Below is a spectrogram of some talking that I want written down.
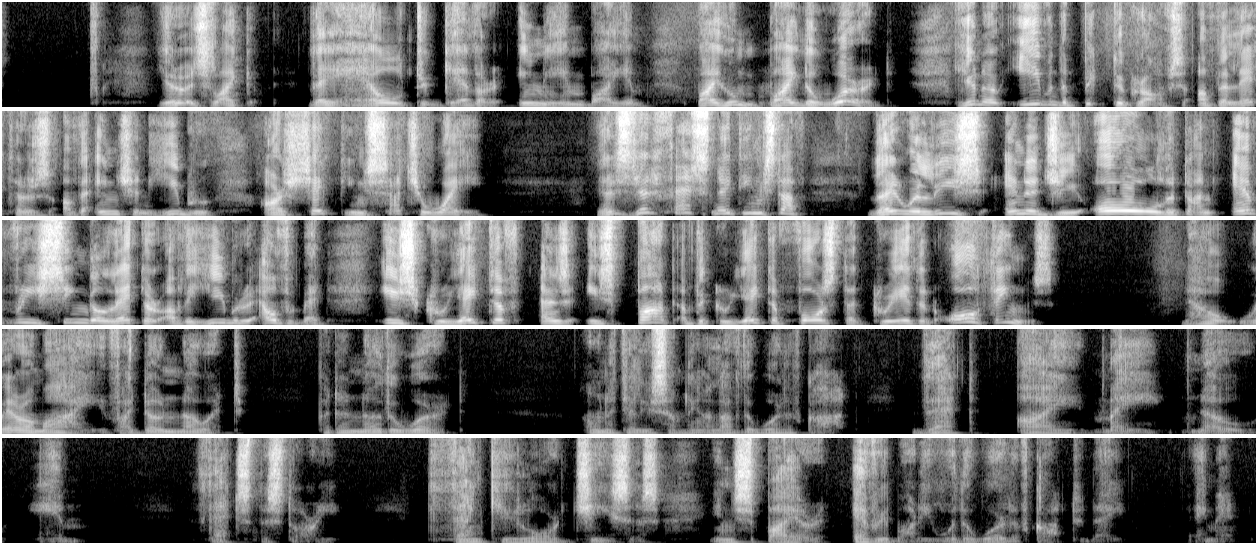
You know, it's like they held together in him, by him. By whom? By the word. You know, even the pictographs of the letters of the ancient Hebrew are shaped in such a way. It's just fascinating stuff. They release energy all the time. Every single letter of the Hebrew alphabet is creative and is part of the creative force that created all things. Now, where am I if I don't know it? If I don't know the word? I want to tell you something. I love the word of God. That I may know him. That's the story. Thank you, Lord Jesus. Inspire everybody with the word of God today. Amen.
